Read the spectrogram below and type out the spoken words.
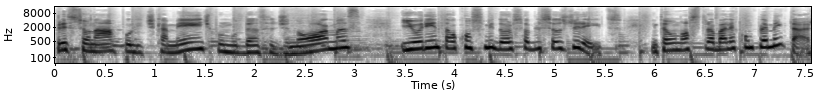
pressionar politicamente por mudança de normas e orientar o consumidor sobre os seus direitos. Então, o nosso trabalho é complementar.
